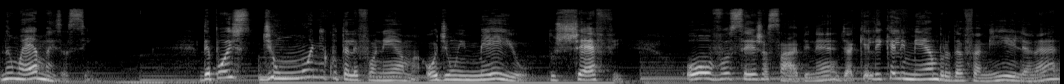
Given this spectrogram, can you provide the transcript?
não é mais assim. Depois de um único telefonema ou de um e-mail do chefe, ou você já sabe, né, de aquele, aquele membro da família, né,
